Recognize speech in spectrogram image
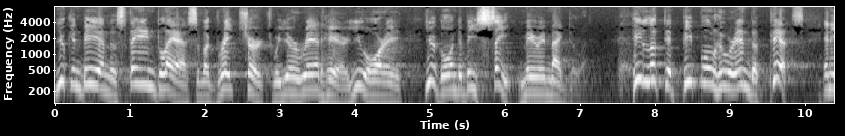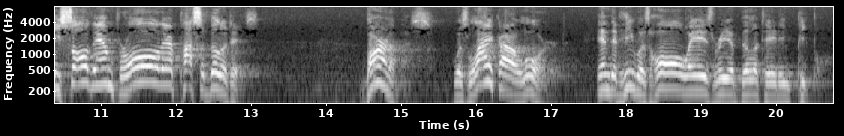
you can be in the stained glass of a great church with your red hair. You are a, you're going to be Saint Mary Magdalene. He looked at people who were in the pits, and he saw them for all their possibilities. Barnabas was like our Lord in that he was always rehabilitating people.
